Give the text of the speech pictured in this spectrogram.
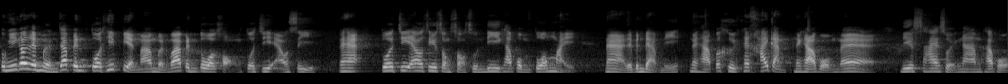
ตรงนี้ก็เลยเหมือนจะเป็นตัวที่เปลี่ยนมาเหมือนว่าเป็นตัวของตัว GLC นะฮะตัว GLC 220D ครับผมตัวใหม่น่าจะเป็นแบบนี้นะครับก็คือคล้ายๆกันนะครับผมแน่ดีไซน์สวยงามครับผม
